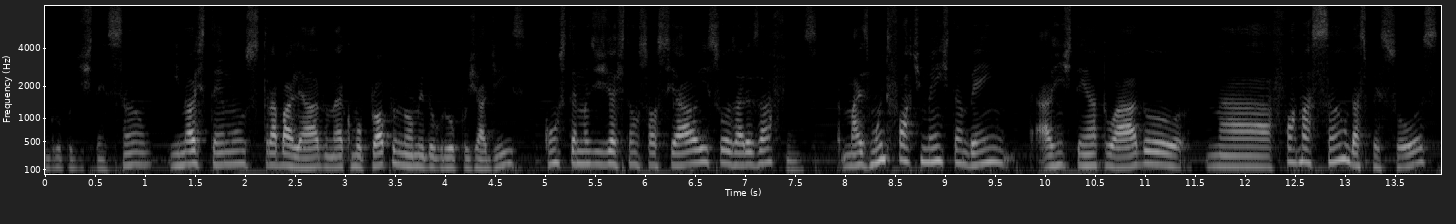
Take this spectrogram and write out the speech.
um, grupo de extensão, e nós temos trabalhado, né, como o próprio nome do grupo já diz, com os temas de gestão social e suas áreas afins. Mas muito fortemente também a gente tem atuado na formação das pessoas,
